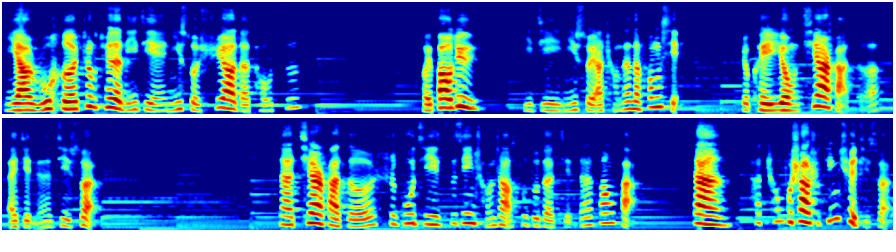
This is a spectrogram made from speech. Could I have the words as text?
你要如何正确的理解你所需要的投资回报率以及你所要承担的风险，就可以用七二法则来简单的计算。那七二法则是估计资金成长速度的简单方法，但它称不上是精确计算。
